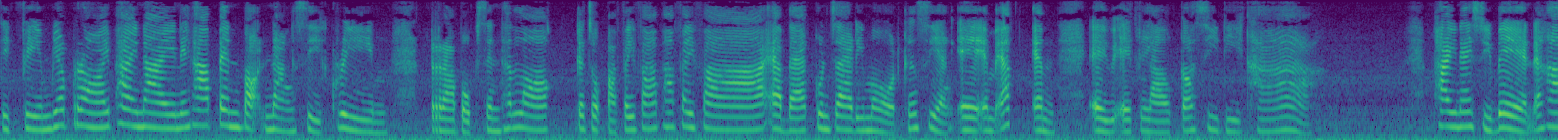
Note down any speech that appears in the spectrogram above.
ติดฟิล์มเรียบร้อยภายในนะคะ เป็นเบาะหนังสีครีม ระบบเซ็นทรัลล็อก กระจกปรับไฟฟ้าผ้าไฟฟ้า แอร์แบ็กกุญแจรีโมท เครื่องเสียง AM FM AUX แล้วก็ CD ค่ะ ภายในสีเบจนะคะ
